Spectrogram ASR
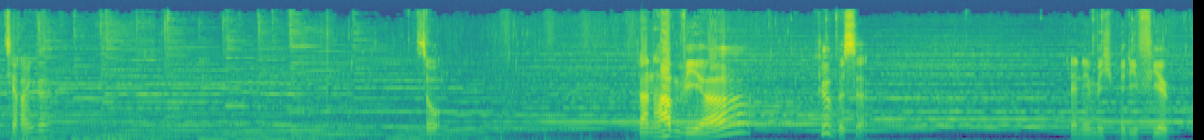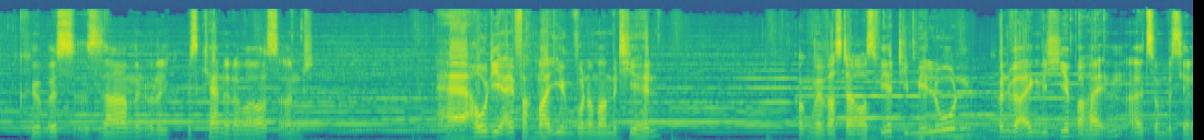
Jetzt hier reinge... So. Dann haben wir Kürbisse. Dann nehme ich mir die vier Kürbissamen oder die Kürbiskerne da mal raus und äh, hau die einfach mal irgendwo nochmal mit hier hin. Gucken wir, was daraus wird. Die Melonen können wir eigentlich hier behalten, als so ein bisschen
